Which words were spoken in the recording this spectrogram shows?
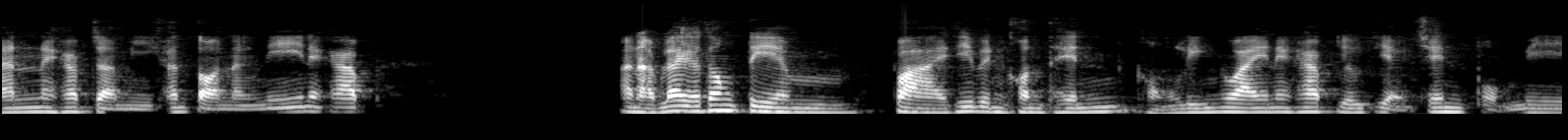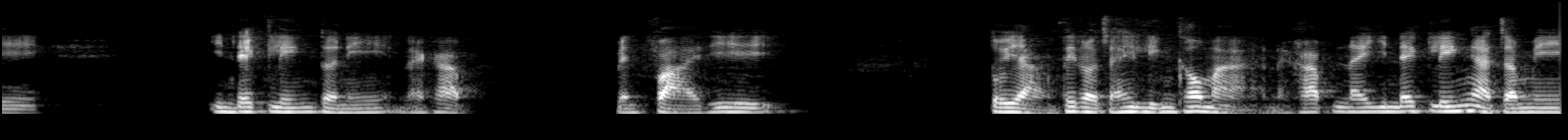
นั้นนะครับ จะมีขั้นตอนดังนี้นะครับ อันดับแรกก็ต้องเตรียมไฟล์ที่เป็นคอนเทนต์ของลิงก์ไว้นะครับยกตัวอย่างเช่นผมมี index link ตัวนี้นะครับ เป็นไฟล์ที่ตัวอย่างที่เราจะให้ลิงก์เข้ามานะครับ ใน index link อาจจะมี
